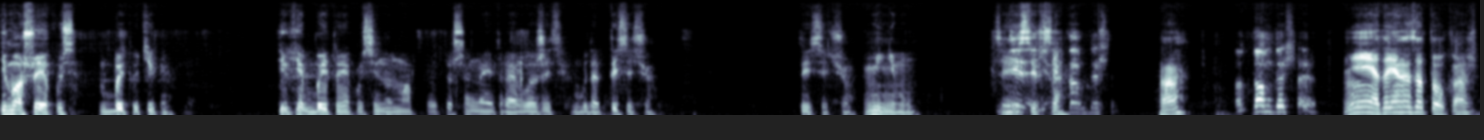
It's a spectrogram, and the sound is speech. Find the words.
Хіба що якусь биту тільки. Тільки биту якусь іномарку. То що в неї треба вложити буде тисячу. Тисячу. Мінімум. Це Ні, якщо все. Отдам дешевле. А? Отдам дешевле. Ні, та я не за то кажу.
